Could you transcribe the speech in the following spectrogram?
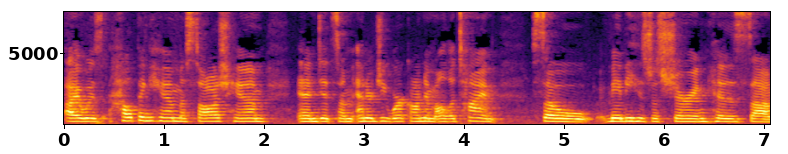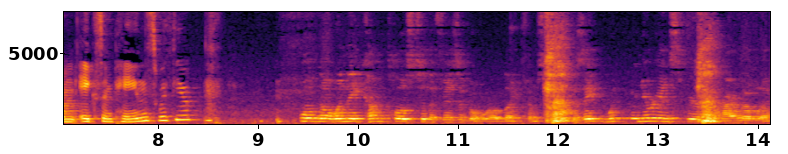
I was helping him massage him and did some energy work on him all the time. So maybe he's just sharing his um, aches and pains with you. Well, no, when they come close to the physical world, like from spirit, because they when when you're in spirit at a higher level,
